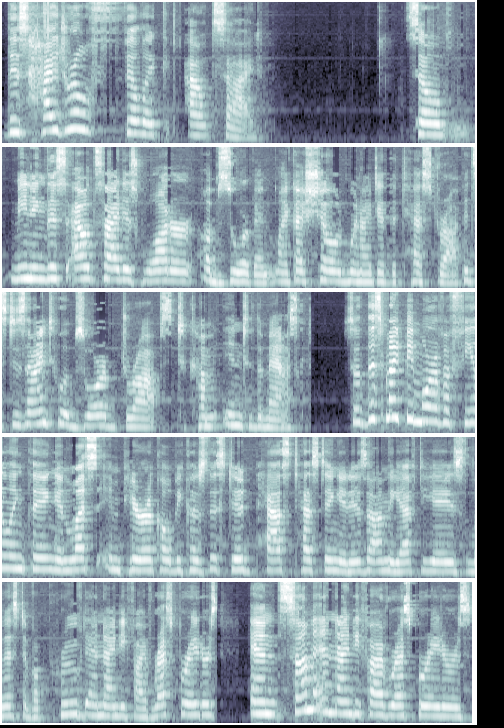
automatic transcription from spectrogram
this hydrophilic outside. So meaning this outside is water absorbent, like I showed when I did the test drop. It's designed to absorb drops to come into the mask. So this might be more of a feeling thing and less empirical because this did pass testing. It is on the FDA's list of approved N95 respirators. And some N95 respirators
